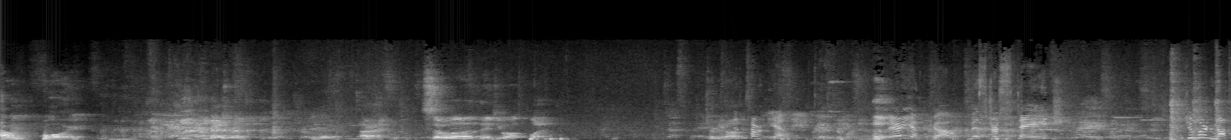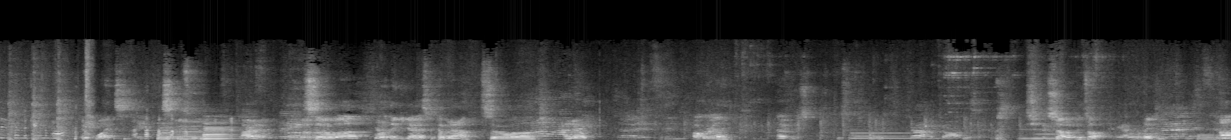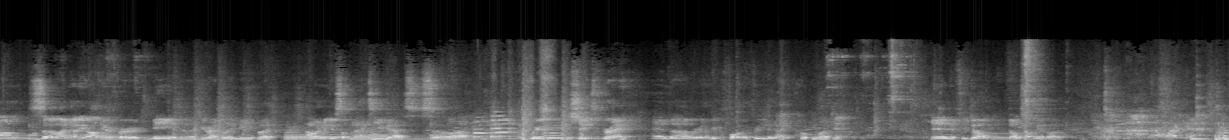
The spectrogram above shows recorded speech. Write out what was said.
Oh boy. You, you guys ready? You ready? All right. So uh, thank you all. What? Turn it up. Turn, yeah. There you go, Mr. Stage. Did you learn nothing from the Kingdom Hearts? Wait, what? All right. So uh, I want to thank you guys for coming out. So uh, I know. Oh really? That was- Shut up and talk. Shut up and talk. Thank you. Um, so I know you're all here for me and to congratulate me, but I wanted to give something back to you guys. So uh, we're the Shades of Grey, and uh, we're gonna be performing for you tonight. Hope you like it. And if you don't, don't tell me about it. I like it.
